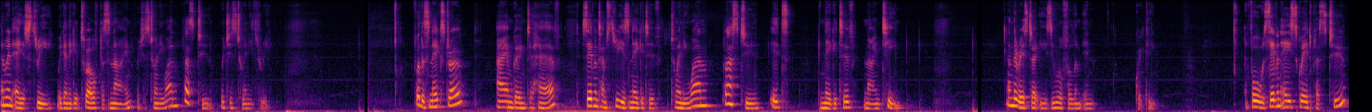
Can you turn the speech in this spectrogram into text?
And when a is 3, we're going to get 12 plus 9, which is 21, plus 2, which is 23. For this next row, I am going to have 7 times 3 is negative 21, plus 2, it's negative 19. And the rest are easy, we'll fill them in quickly for 7a squared plus 2,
